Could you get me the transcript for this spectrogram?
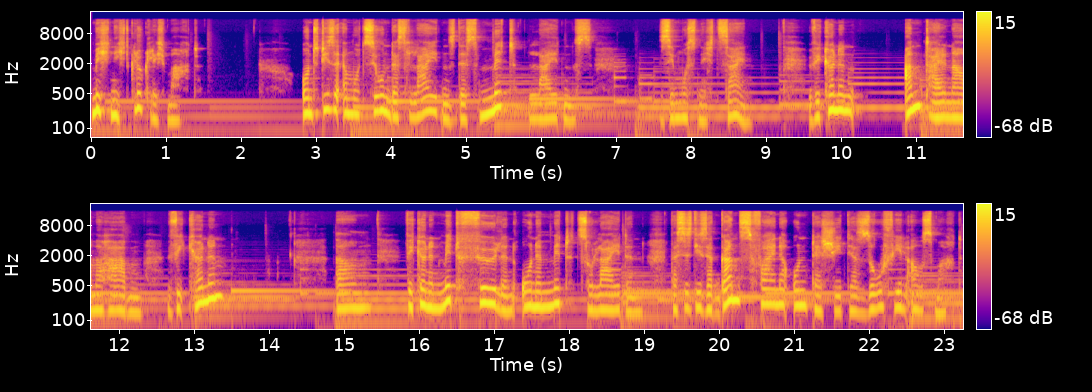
mich nicht glücklich macht? Und diese Emotion des Leidens, des Mitleidens, sie muss nicht sein. Wir können Anteilnahme haben. Wir können, ähm, wir können mitfühlen, ohne mitzuleiden. Das ist dieser ganz feine Unterschied, der so viel ausmacht.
